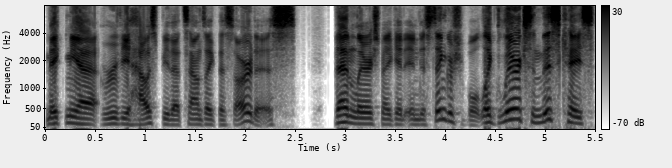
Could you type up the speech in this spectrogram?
make me a groovy house beat that sounds like this artist." Then lyrics make it indistinguishable. Like lyrics in this case,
